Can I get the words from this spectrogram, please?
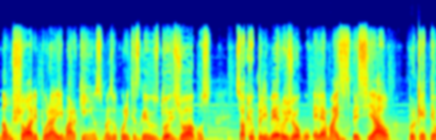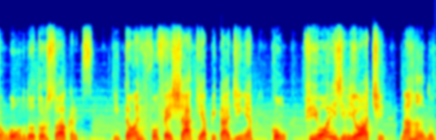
Não chore por aí, Marquinhos, mas o Corinthians ganha os dois jogos. Só que o primeiro jogo ele é mais especial porque tem um gol do Dr. Sócrates. Então eu vou fechar aqui a pitadinha com Fiore Giliotti narrando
